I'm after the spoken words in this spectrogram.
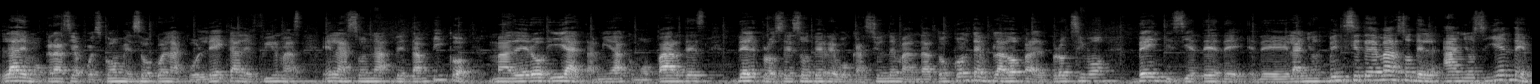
la democracia pues comenzó con la colecta de firmas en la zona de Tampico, Madero y Altamira como partes del proceso de revocación de mandato contemplado para el próximo 27 de, del año 27 de marzo del año siguiente.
